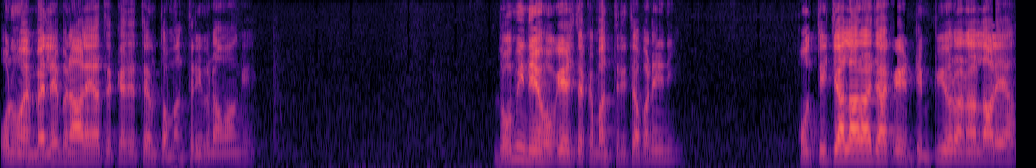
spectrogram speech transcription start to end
ਉਹਨੂੰ ਐਮਐਲਏ ਬਣਾ ਲਿਆ ਤੇ ਕਹਿੰਦੇ ਤੈਨੂੰ ਤਾਂ ਮੰਤਰੀ ਬਣਾਵਾਂਗੇ। 2 ਮਹੀਨੇ ਹੋ ਗਏ ਅਜੇ ਤੱਕ ਮੰਤਰੀ ਤਾਂ ਬਣੇ ਨਹੀਂ। ਹੁਣ ਤੀਜਾ ਲਾਰਾ ਜਾ ਕੇ ਡਿੰਪੀ ਹੋਰਾਂ ਨਾਲ ਲਾ ਲਿਆ।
